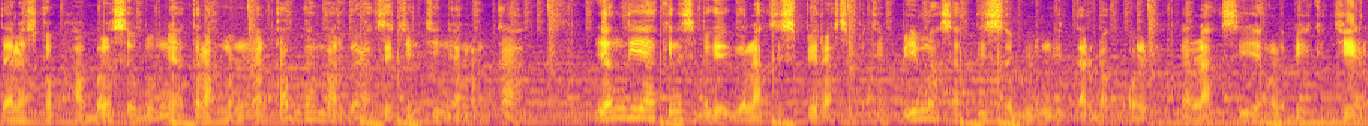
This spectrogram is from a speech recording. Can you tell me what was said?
Teleskop Hubble sebelumnya telah menangkap gambar galaksi cincin yang langka, yang diyakini sebagai galaksi spiral seperti Bima Sakti sebelum ditarbak oleh galaksi yang lebih kecil.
